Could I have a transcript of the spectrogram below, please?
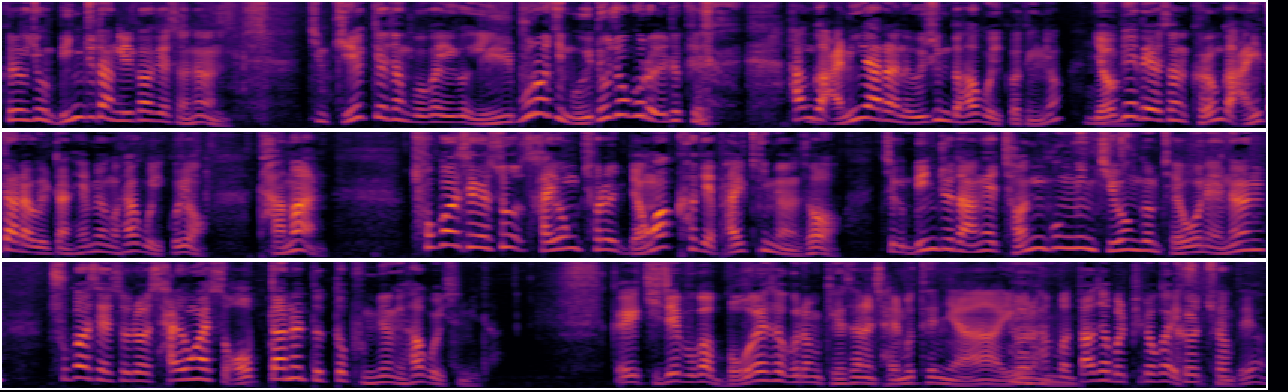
그리고 지금 민주당 일각에서는 지금 기획재정부가 이거 일부러 지금 의도적으로 이렇게 한 거 아니냐라는 의심도 하고 있거든요. 여기에 대해서는 그런 거 아니다라고 일단 해명을 하고 있고요. 다만 초과세수 사용처를 명확하게 밝히면서 지금 민주당의 전 국민 지원금 재원에는 추가세수를 사용할 수 없다는 뜻도 분명히 하고 있습니다. 그러니까 이 기재부가 뭐해서 그럼 계산을 잘못했냐 이걸 음. 한번 따져볼 필요가 있을 그렇죠. 텐데요.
